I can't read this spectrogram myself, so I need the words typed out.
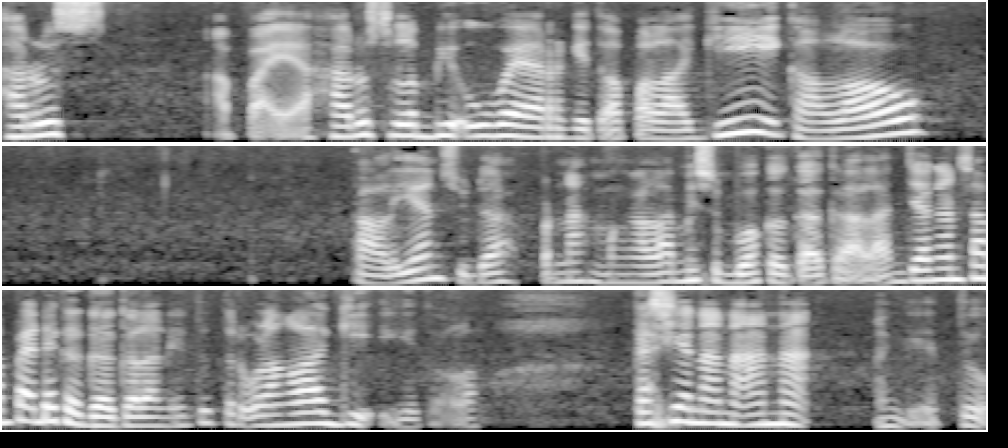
harus apa ya harus lebih aware gitu. Apalagi kalau kalian sudah pernah mengalami sebuah kegagalan. Jangan sampai ada kegagalan itu terulang lagi gitu loh. Kasihan anak-anak gitu.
